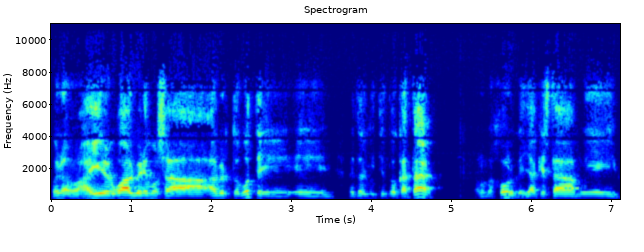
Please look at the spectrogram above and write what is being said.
Bueno, ahí igual veremos a Alberto Bote en, transmitiendo Qatar, a lo mejor, que ya que está muy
